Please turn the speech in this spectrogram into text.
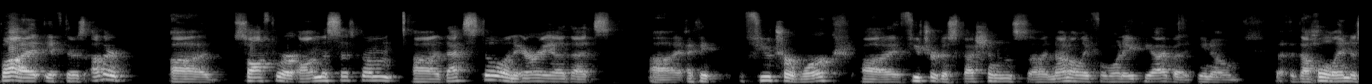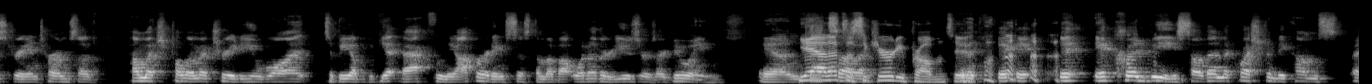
but if there's other uh, software on the system, uh, that's still an area that's uh, I think future work, uh, future discussions, uh, not only for one API, but you know the, the, whole industry in terms of how much telemetry do you want to be able to get back from the operating system about what other users are doing? And yeah, that's, that's a security problem too. it, it, it, it, could be. So then the question becomes, uh,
